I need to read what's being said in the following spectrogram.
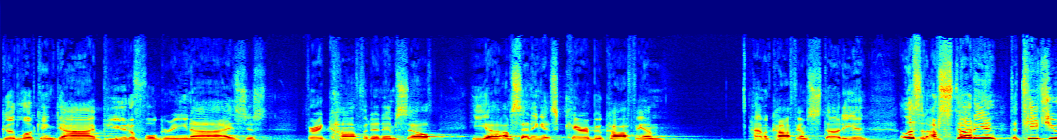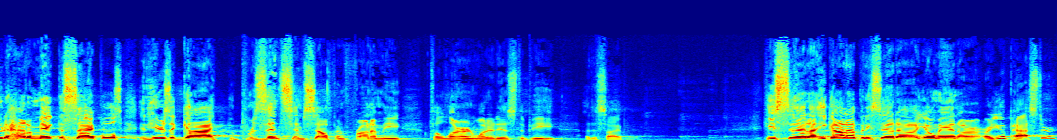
good looking guy, beautiful green eyes, just very confident in himself. He, uh, I'm sitting at Caribou Coffee. I'm having coffee. I'm studying. Listen, I'm studying to teach you how to make disciples. And here's a guy who presents himself in front of me to learn what it is to be a disciple. He said, uh, he got up and he said, uh, Yo, man, are, are you a pastor?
